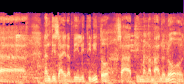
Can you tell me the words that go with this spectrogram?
ah, ng desirability nito sa ating mga manonood.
